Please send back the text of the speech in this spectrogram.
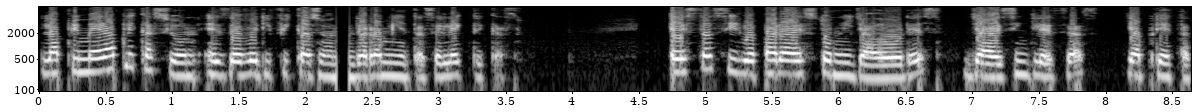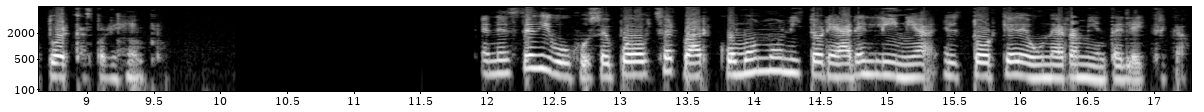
La primera aplicación es de verificación de herramientas eléctricas. Esta sirve para destornilladores, llaves inglesas y aprieta tuercas, por ejemplo. En este dibujo se puede observar cómo monitorear en línea el torque de una herramienta eléctrica.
